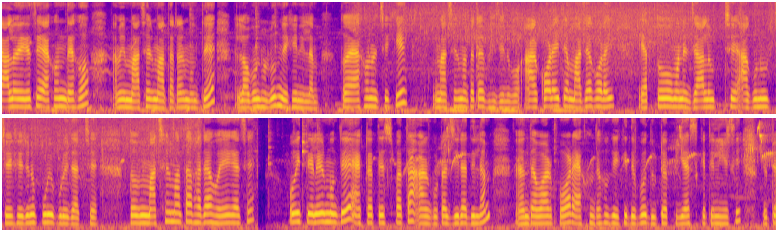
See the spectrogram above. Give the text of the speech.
ডাল হয়ে গেছে। এখন দেখো আমি মাছের মাথাটার মধ্যে লবণ, হলুদ মেখে নিলাম। তো এখন হচ্ছে কি মাছের মাথাটা ভেজে নেব। আর কড়াইটা মাজা কড়াই, এত মানে জাল উঠছে, আগুন উঠছে সেই জন্য পুড়ে পুড়ে যাচ্ছে। তো মাছের মাথা ভাজা হয়ে গেছে। ওই তেলের মধ্যে একটা তেজপাতা আর গোটা জিরা দিলাম। দেওয়ার পর এখন দেখো কী কী দেবো। দুটো পেঁয়াজ কেটে নিয়েছি, দুটো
